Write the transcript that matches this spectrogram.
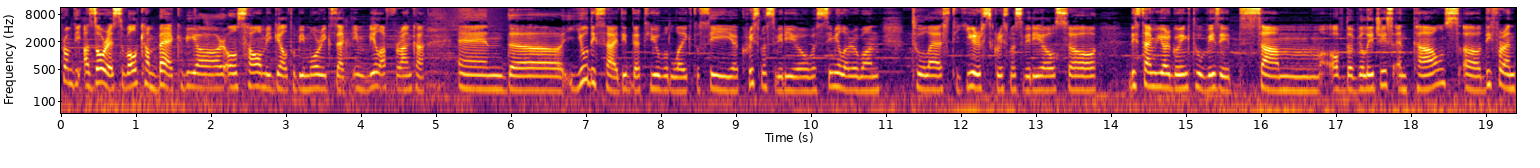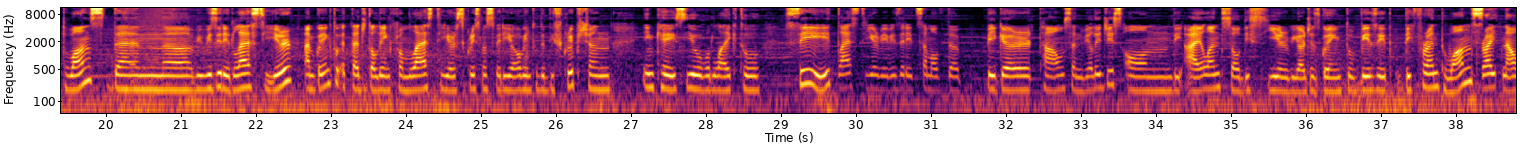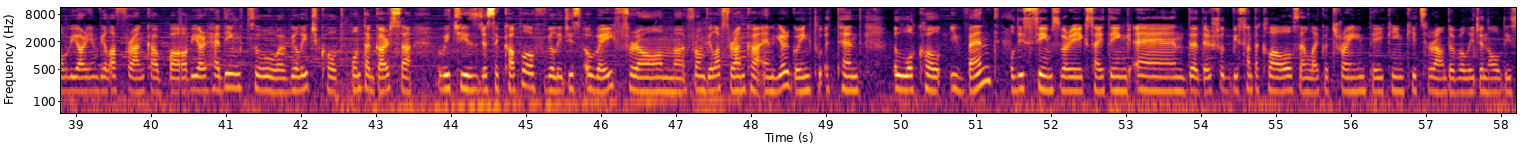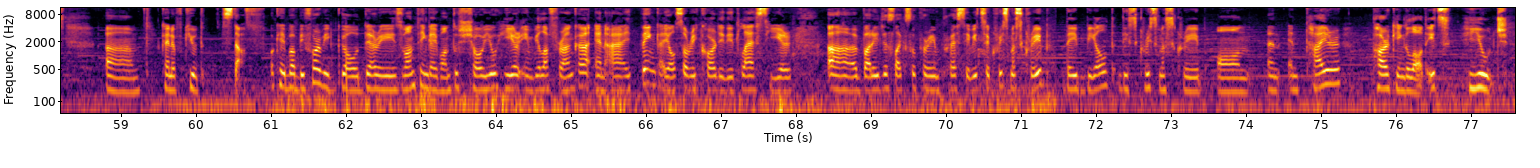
From the Azores, welcome back. We are on Sao Miguel to be more exact in Vila Franca and uh, you decided that you would like to see a Christmas video, a similar one to last year's Christmas video. So this time we are going to visit some of the villages and towns, uh, different ones than uh, we visited last year. I'm going to attach the link from last year's Christmas video into the description in case you would like to see it. Last year we visited some of the bigger towns and villages on the island. So this year we are just going to visit different ones. Right now we are in Vila Franca but we are heading to a village called Ponta Garça which is just a couple of villages away from uh, from Vila Franca and we are going to attend a local event. This seems very exciting and there should be Santa Claus and like a train taking kids around the village and all this um, kind of cute stuff Okay, but before we go, there is one thing I want to show you here in Vila Franca and I think I also recorded it last year uh, but it's just like super impressive. It's a Christmas crib. They built this Christmas crib on an entire parking lot. It's huge.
